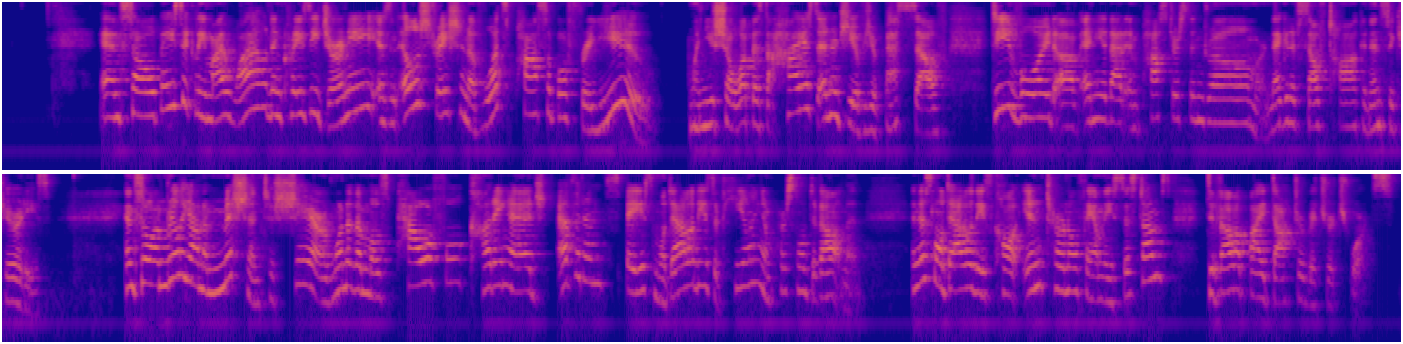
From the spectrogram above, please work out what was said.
And so basically my wild and crazy journey is an illustration of what's possible for you when you show up as the highest energy of your best self, devoid of any of that imposter syndrome or negative self-talk and insecurities. And so I'm really on a mission to share one of the most powerful, cutting edge, evidence based modalities of healing and personal development. And this modality is called internal family systems, developed by Dr. Richard Schwartz.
